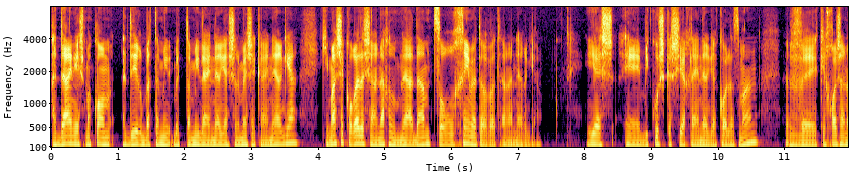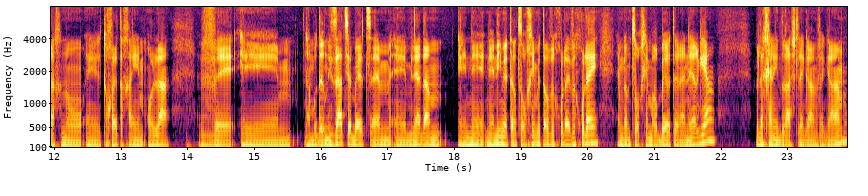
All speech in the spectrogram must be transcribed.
עדיין יש מקום אדיר בתמיל, בתמיל האנרגיה של משק האנרגיה, כי מה שקורה זה שאנחנו בני אדם צורכים יותר ויותר אנרגיה. יש אה, ביקוש קשיח לאנרגיה כל הזמן, וככל שאנחנו, אה, תוחלת החיים עולה, והמודרניזציה אה, בעצם, אה, בני אדם אה, נהנים יותר, צורכים יותר וכולי וכולי, הם גם צורכים הרבה יותר אנרגיה, ולכן נדרש לגם וגם.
